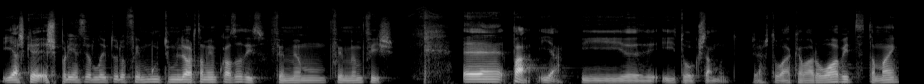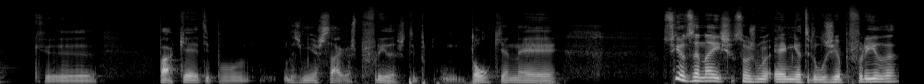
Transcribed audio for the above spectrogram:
E acho que a experiência de leitura foi muito melhor também por causa disso. Foi mesmo, foi mesmo fixe. Uh, pá, yeah, e uh, estou a gostar muito. Já estou a acabar o Hobbit também, que, pá, que é tipo das minhas sagas preferidas. Tipo, Tolkien é O Senhor dos Anéis são os é a minha trilogia preferida.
